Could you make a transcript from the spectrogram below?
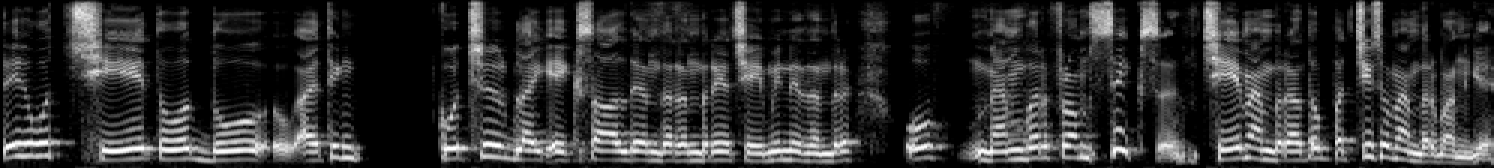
ਤੇ ਉਹ 6 ਤੋਂ 2 ਆਈ ਥਿੰਕ ਕੁਝ ਲਾਈਕ 1 ਸਾਲ ਦੇ ਅੰਦਰ ਅੰਦਰ ਜਾਂ 6 ਮਹੀਨੇ ਦੇ ਅੰਦਰ ਉਹ ਮੈਂਬਰ ਫਰਮ 6 6 ਮੈਂਬਰਾਂ ਤੋਂ 2500 ਮੈਂਬਰ ਬਣ ਗਏ।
